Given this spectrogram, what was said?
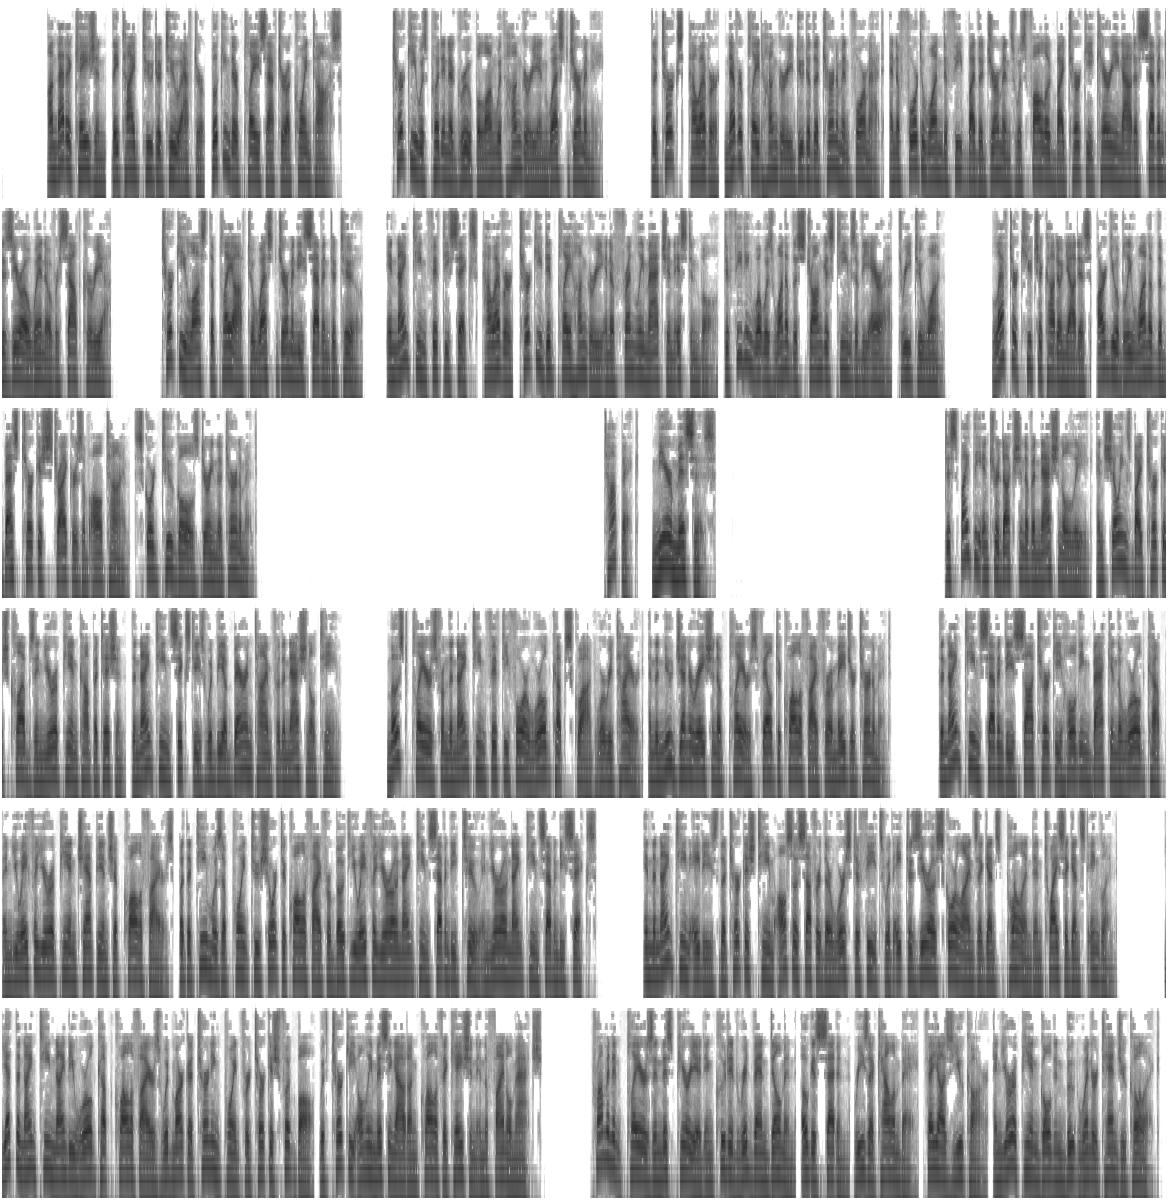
On that occasion, they tied 2–2 after, booking their place after a coin toss. Turkey was put in a group along with Hungary and West Germany. The Turks, however, never played Hungary due to the tournament format, and a 4–1 defeat by the Germans was followed by Turkey carrying out a 7–0 win over South Korea. Turkey lost the playoff to West Germany 7–2. In 1956, however, Turkey did play Hungary in a friendly match in Istanbul, defeating what was one of the strongest teams of the era, 3–1. Lefter Küçükandonyadis, arguably one of the best Turkish strikers of all time, scored two goals during the tournament. Near misses Despite the introduction of a national league, and showings by Turkish clubs in European competition, the 1960s would be a barren time for the national team. Most players from the 1954 World Cup squad were retired, and the new generation of players failed to qualify for a major tournament. The 1970s saw Turkey holding back in the World Cup and UEFA European Championship qualifiers, but the team was a point too short to qualify for both UEFA Euro 1972 and Euro 1976. In the 1980s the Turkish team also suffered their worst defeats with 8–0 scorelines against Poland and twice against England. Yet the 1990 World Cup qualifiers would mark a turning point for Turkish football, with Turkey only missing out on qualification in the final match. Prominent players in this period included Ridvan Dilmen, Oğuz Çetin, Riza Çalımbay, Feyyaz Uçar, and European Golden Boot winner Tanju Çolak.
